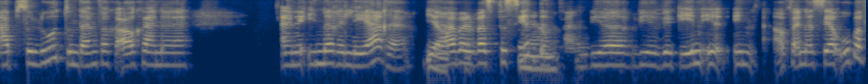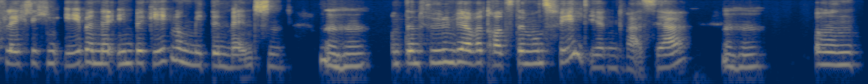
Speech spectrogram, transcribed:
Absolut und einfach auch eine, eine innere Leere. Ja, ja weil was passiert genau. denn dann? Wir, wir, wir gehen in, in, auf einer sehr oberflächlichen Ebene in Begegnung mit den Menschen. Mhm. Und dann fühlen wir aber trotzdem, uns fehlt irgendwas, ja. Mhm. Und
